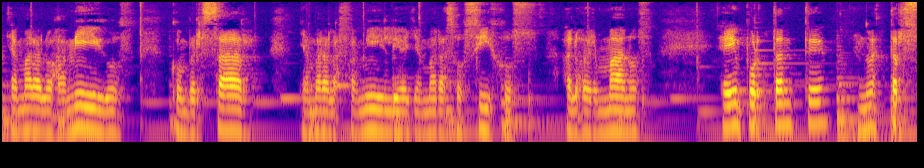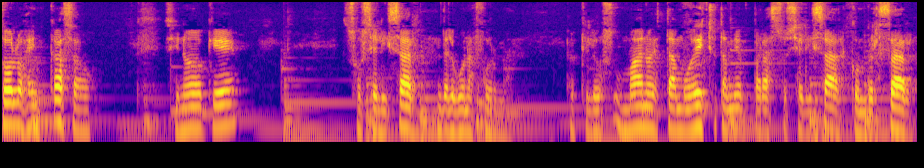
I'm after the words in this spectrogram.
llamar a los amigos, conversar, llamar a la familia, llamar a sus hijos, a los hermanos. Es importante no estar solos en casa, sino que socializar de alguna forma, porque los humanos estamos hechos también para socializar, conversar.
